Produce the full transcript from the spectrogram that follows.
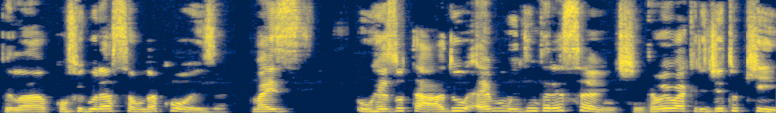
pela configuração da coisa. Mas o resultado é muito interessante. Então eu acredito que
